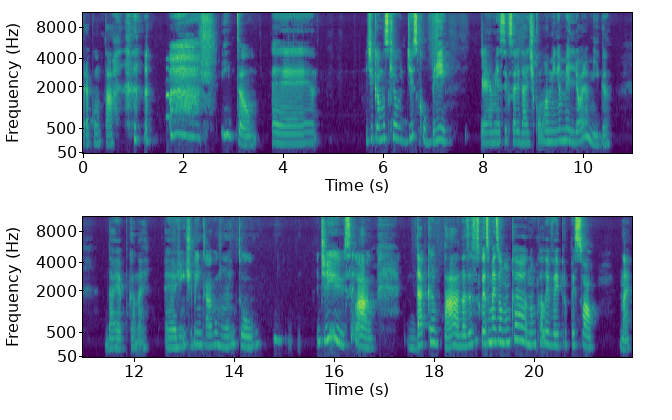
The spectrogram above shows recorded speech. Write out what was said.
para contar. então, é, digamos que eu descobri é, a minha sexualidade com a minha melhor amiga da época, né? É, a gente brincava muito de, sei lá, dar cantadas, essas coisas, mas eu nunca, nunca levei pro pessoal, né?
